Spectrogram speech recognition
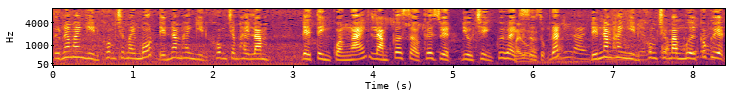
từ năm 2021 đến năm 2025 để tỉnh Quảng Ngãi làm cơ sở phê duyệt điều chỉnh quy hoạch sử dụng đất đến năm 2030 cấp huyện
